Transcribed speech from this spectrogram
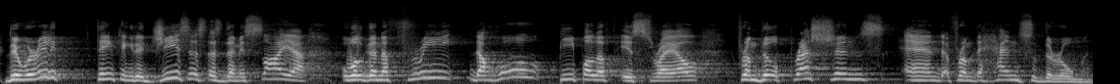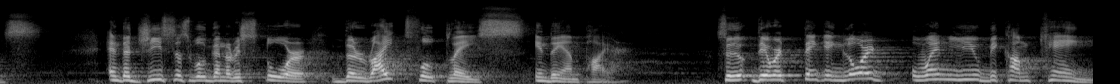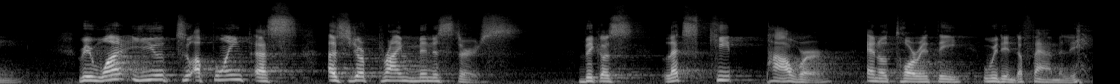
They were really thinking that Jesus as the Messiah will gonna free the whole people of Israel from the oppressions and from the hands of the Romans. And that Jesus will gonna restore the rightful place in the empire. So they were thinking, Lord, when you become king, we want you to appoint us as your prime ministers because let's keep power and authority within the family.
